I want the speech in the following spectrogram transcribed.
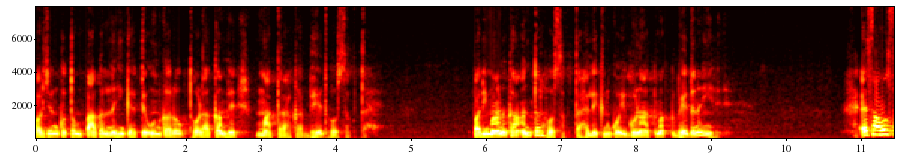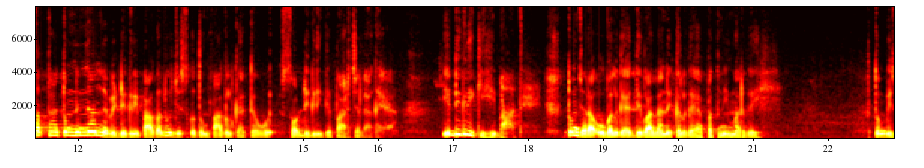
और जिनको तुम पागल नहीं कहते, उनका रोग थोड़ा कम है। मात्रा का भेद हो सकता है। परिमाण का अंतर हो सकता है, लेकिन कोई गुणात्मक भेद नहीं है। ऐसा हो सकता है तुम निन्यानबे डिग्री पागल हो, जिसको तुम पागल कहते हो, वो सौ डिग्री के पार चला गया। ये डिग्री की ही बात है। तुम जरा उबल गए, दिवाला निकल गया, पत्नी मर गई। तुम भी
